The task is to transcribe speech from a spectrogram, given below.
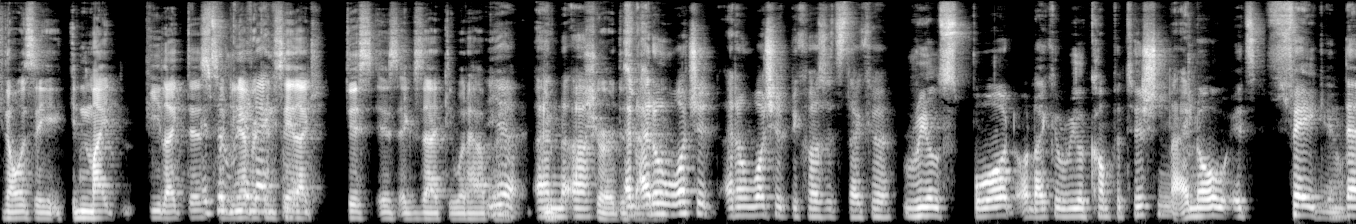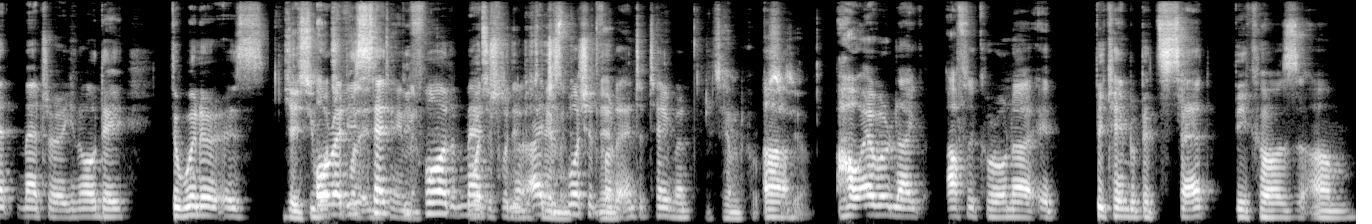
can always say it might be like this, It's but you never can say like. This is exactly what happened. Yeah, and uh, sure, this and I don't watch it. I don't watch it because it's like a real sport or like a real competition. I know it's fake Yeah. in that matter. You know, they the winner is Yes, already set before the match. the. I just watch it for the entertainment. Entertainment purposes, Um, yeah. However, like after Corona, it became a bit sad because um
